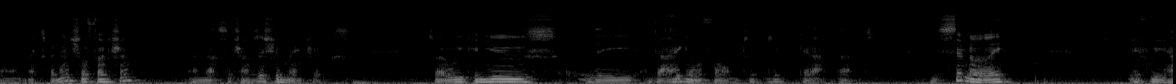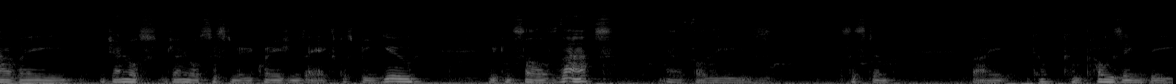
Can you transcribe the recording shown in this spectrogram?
um, exponential function and that's the transition matrix. So we can use the diagonal form to, to get at that. And similarly, if we have a general general system of equations ax plus bu, we can solve that uh, for the system by co composing the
